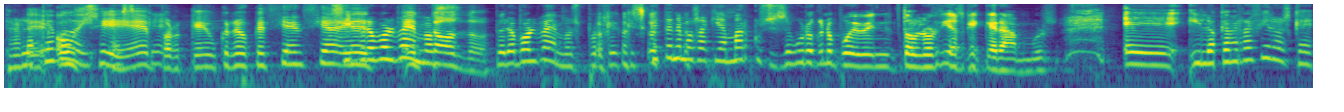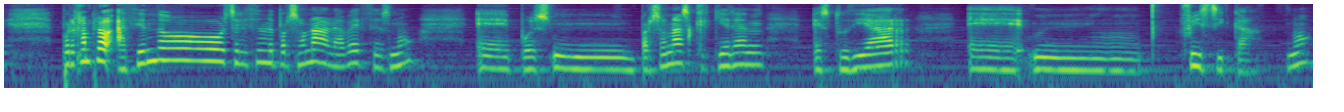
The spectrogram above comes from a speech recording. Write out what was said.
Pero a lo que Eh, ou voy sí, es eh, que- porque eu creo que ciencia Sí, é, pero volvemos. todo. Pero volvemos, porque es que tenemos aquí a Marcos y seguro que no puede venir todos los días que queramos. Eh, y lo que me refiero es que, por ejemplo, haciendo selección de personal a veces, ¿no? Pues mm, personas que quieren estudiar mm, física, ¿no?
